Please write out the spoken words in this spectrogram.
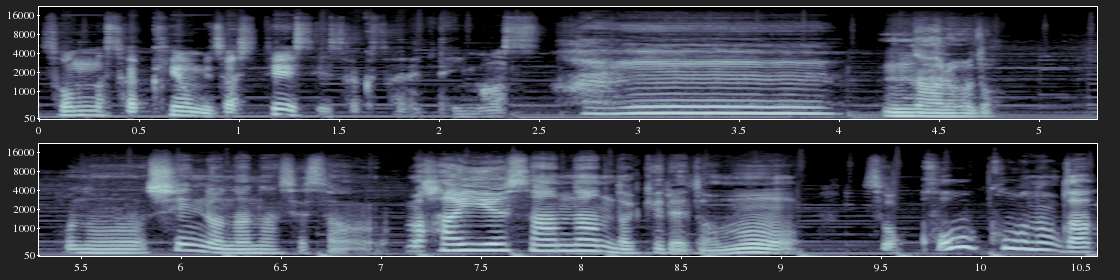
そんな作品を目指して制作されています。はえー。なるほど。この、新野七瀬さん、まあ、俳優さんなんだけれども、そう、高校の学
